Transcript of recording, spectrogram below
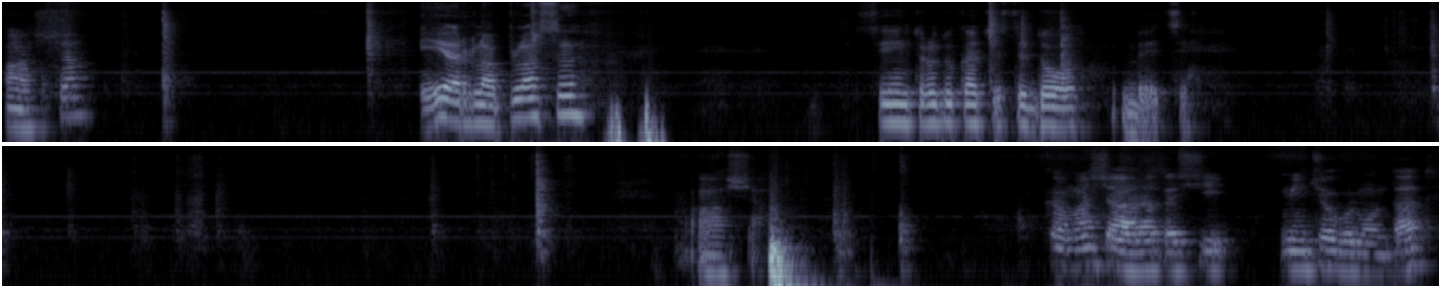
Așa. Iar la plasă se introduc aceste două bețe. Așa. Cam așa arată și minciogul montat.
